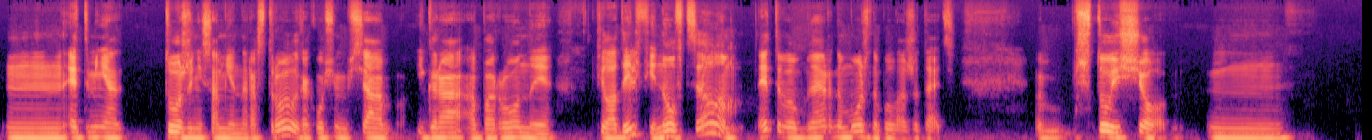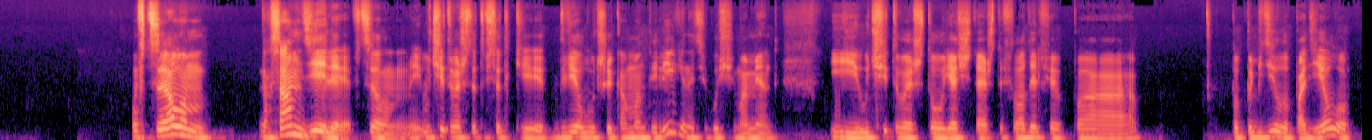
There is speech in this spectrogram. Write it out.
Это меня тоже, несомненно, расстроило, как, в общем, вся игра обороны Филадельфии, но в целом этого, наверное, можно было ожидать. Что еще? В целом, на самом деле, в целом, учитывая, что это все-таки две лучшие команды лиги на текущий момент, и учитывая, что я считаю, что Филадельфия по, по победила по делу,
